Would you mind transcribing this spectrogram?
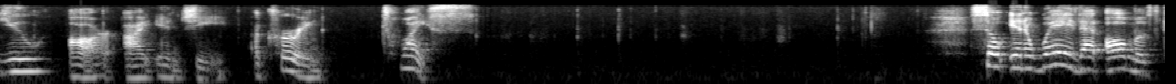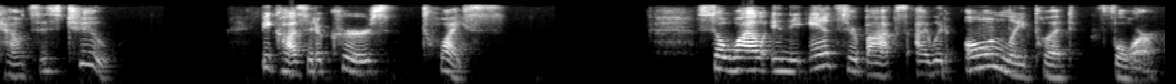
U-R-I-N-G, occurring twice. So in a way that almost counts as two because it occurs twice. So while in the answer box, I would only put 4,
